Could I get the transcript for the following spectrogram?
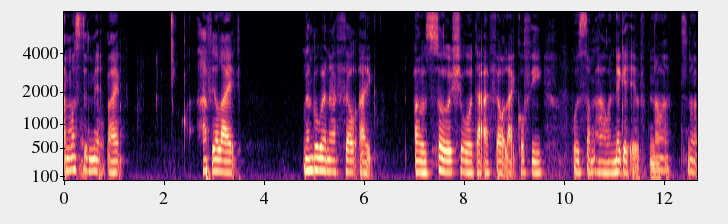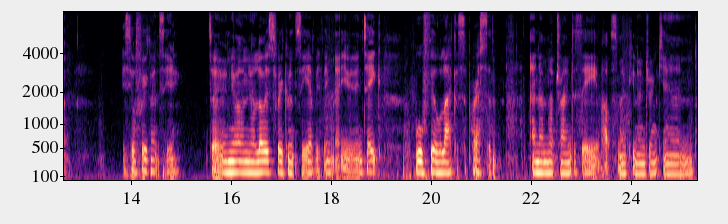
I must admit, right? I feel like remember when I felt like I was so sure that I felt like coffee was somehow a negative. No, it's not. It's your frequency. So when you're on your lowest frequency, everything that you intake will feel like a suppressant. And I'm not trying to say about smoking and drinking and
